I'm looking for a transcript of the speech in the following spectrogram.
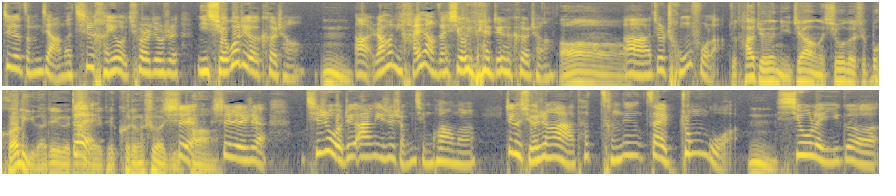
这个怎么讲呢？其实很有趣儿，就是你学过这个课程嗯啊，然后你还想再修一遍这个课程哦啊，就重复了。就他觉得你这样的修的是不合理的，这个这对个这个课程设计是啊，是是是，其实我这个案例是什么情况呢？这个学生啊，他曾经在中国嗯修了一个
